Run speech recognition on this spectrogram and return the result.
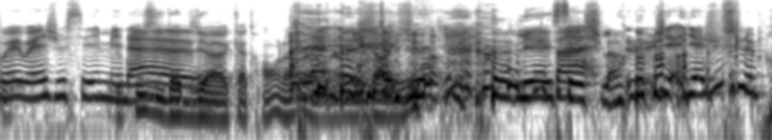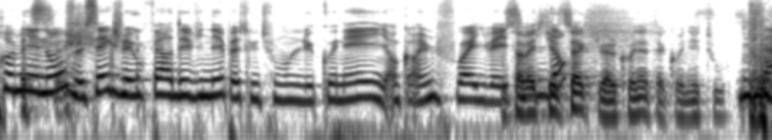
Ouais, ouais, je sais, mais le là. Quiz, il date d'il y a 4 ans, là. Léa est sèche, là. Il y a juste le premier nom, je sais que je vais vous faire deviner parce que tout le monde le connaît. Encore une fois, il va être. Ça va être Ketsia qui va le connaître, elle connaît tout. C'est ça,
